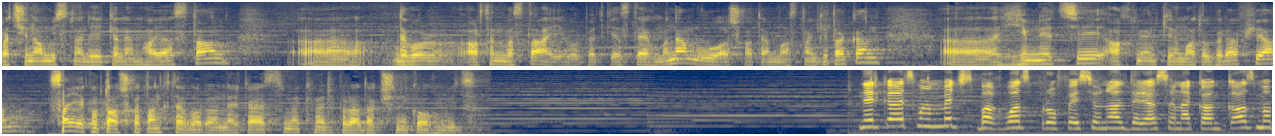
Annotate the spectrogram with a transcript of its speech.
առաջին ամիսն էլ եկել եմ Հայաստան, դե որ արդեն վստահ եմ, որ պետք է այստեղ մնամ ու աշխատեմ մասնագիտական, հիմնեցի Ախմյան կինեմատոգրաֆիան։ Սա երկրորդ աշխատանքն է, որը ներկայացնում եք մեր production-ի կողմից։ Ներկայացման մեջ զբաղված պրոֆեսիոնալ դերասանական կազմը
